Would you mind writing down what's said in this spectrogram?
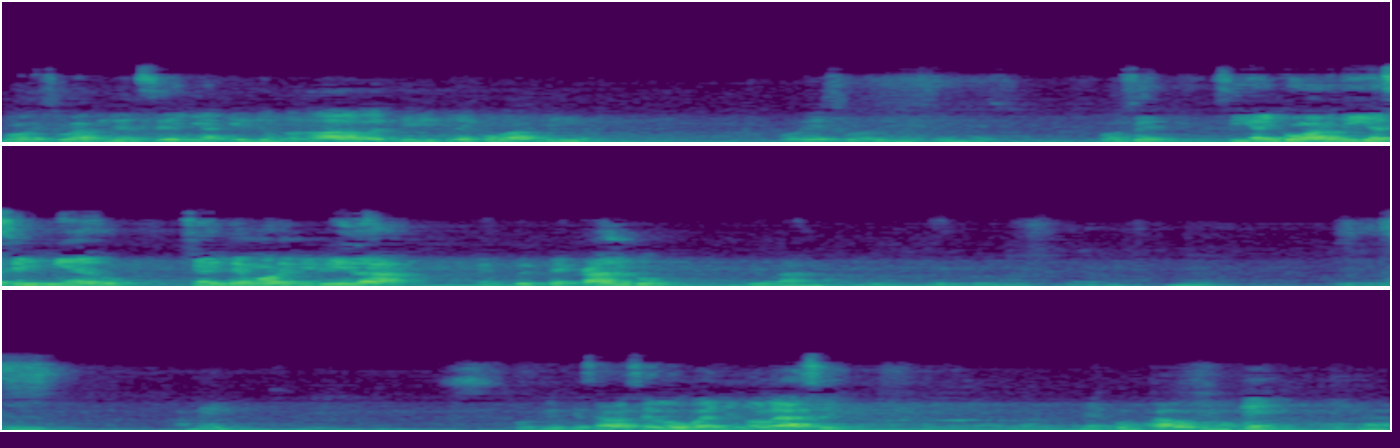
Por eso la Biblia enseña que Dios no nos ha dado espíritu de cobardía. Por eso la Biblia enseña eso. Entonces, si hay cobardía, si hay miedo, si hay temor en mi vida, estoy pecando delante de Dios. Amén. Porque el que sabe hacer lo bueno y no lo hace, le es contado como qué? Como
